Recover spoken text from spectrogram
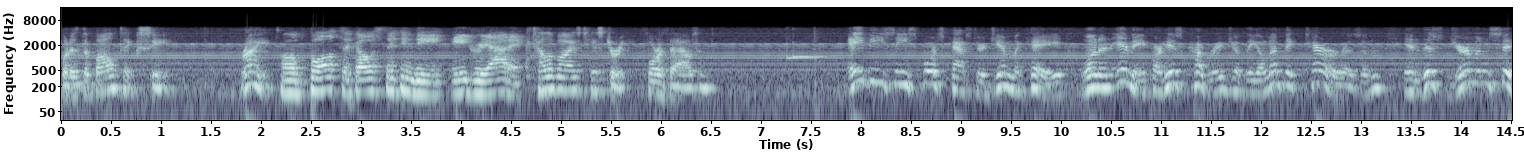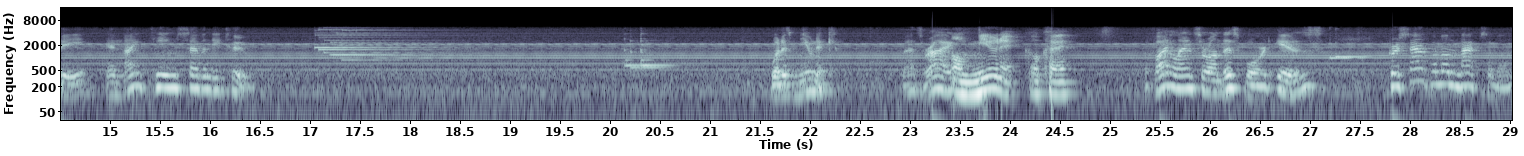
What is the Baltic Sea? Right. Oh, Baltic. I was thinking the Adriatic. Televised history, 4,000. ABC sportscaster Jim McKay won an Emmy for his coverage of the Olympic terrorism in this German city in 1972. What is Munich? That's right. Oh, Munich. Okay. The final answer on this board is Chrysanthemum maximum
